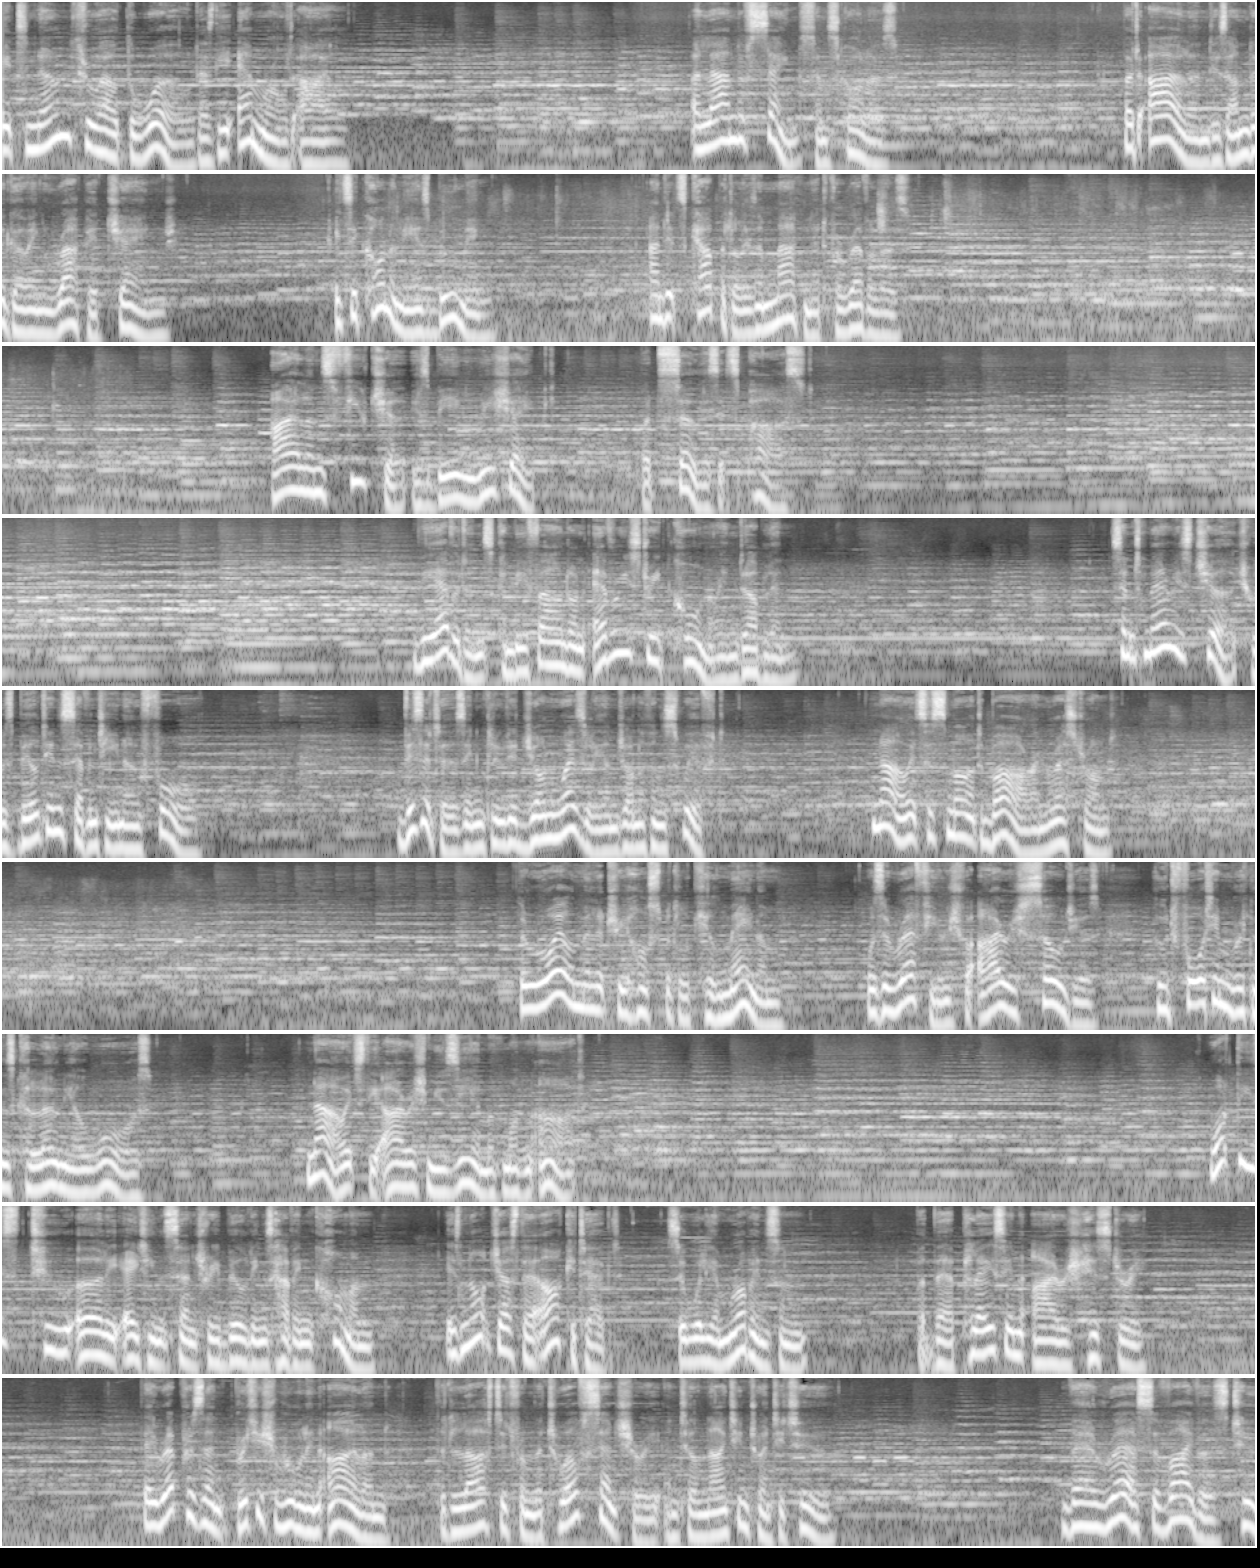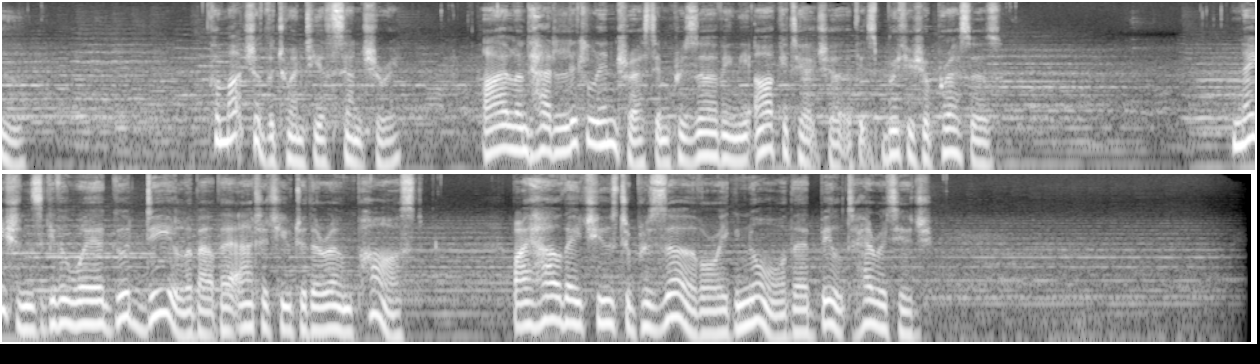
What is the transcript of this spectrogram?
It's known throughout the world as the Emerald Isle, a land of saints and scholars. But Ireland is undergoing rapid change. Its economy is booming, and its capital is a magnet for revelers. Ireland's future is being reshaped, but so is its past. The evidence can be found on every street corner in Dublin. St Mary's Church was built in 1704. Visitors included John Wesley and Jonathan Swift. Now it's a smart bar and restaurant. The Royal Military Hospital Kilmainham was a refuge for Irish soldiers who'd fought in Britain's colonial wars. Now it's the Irish Museum of Modern Art. What these two early 18th century buildings have in common is not just their architect, Sir William Robinson, but their place in Irish history. They represent British rule in Ireland that lasted from the 12th century until 1922. They're rare survivors, too. For much of the 20th century, Ireland had little interest in preserving the architecture of its British oppressors. Nations give away a good deal about their attitude to their own past by how they choose to preserve or ignore their built heritage.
